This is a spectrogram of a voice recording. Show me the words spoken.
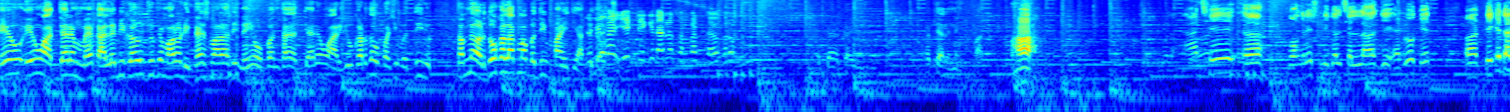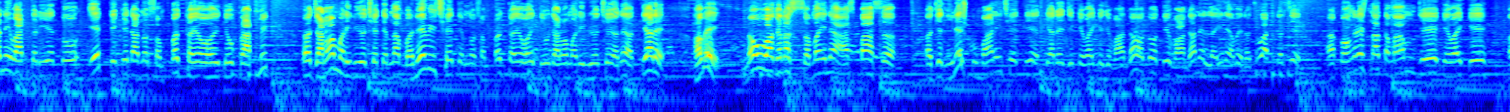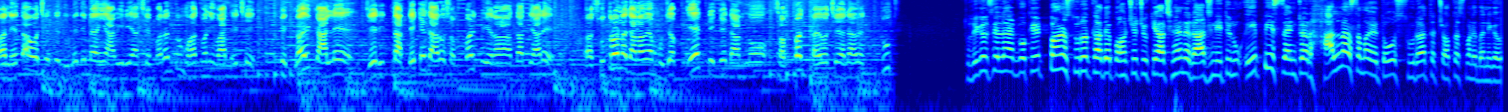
એ હું એ હું અત્યારે મેં કાલે બી કહ્યું છું કે મારો ડિફેન્સ મારાથી નહીં ઓપન થાય. અત્યારે હું આર્ગ્યુ કરી દઉં પછી બધી જ- તમને અડધો કલાકમાં બધી માહિતી આપી દઉં. અત્યારે નહીં. હા. આ છે કોંગ્રેસ લીગલ સલ્લા જે એડવોકેટ ટેકેદારની વાત કરીએ તો એક ટેકેદારનો સંપર્ક થયો હોય તેવું પ્રાથમિક જાણવા મળી રહ્યું છે, તેમના બનેવી છે, તેમનો સંપર્ક થયો હોય તેવું જાણવા મળી રહ્યું છે અને અત્યારે હવે નવ વાગ્યાના સમયને આસપાસ જે નિલેશ કુંભાણી છે તે અત્યારે જે કહેવાય કે જે વાંધા હતો તે વાંધાને લઈને હવે રજૂઆત કરશે. કોંગ્રેસના તમામ જે કહેવાય કે નેતાઓ છે તે ધીમે ધીમે અહીં આવી રહ્યા છે. પરંતુ મહત્વની વાત એ છે કે ગઈકાલે જે રીતના ટેકેદારો સંપર્ક રહ્યા હતા ત્યારે સૂત્રોના જણાવ્યા મુજબ એક ટેકેદારનો સંપર્ક થયો છે અને હવે ટૂંક તો લીગલ સેલના એડવોકેટ પણ સુરત ખાતે પહોંચી ચૂક્યા છે અને રાજનીતિનું એપી સેન્ટર હાલના સમયે તો સુરત ચોક્કસપણે બની ગયું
